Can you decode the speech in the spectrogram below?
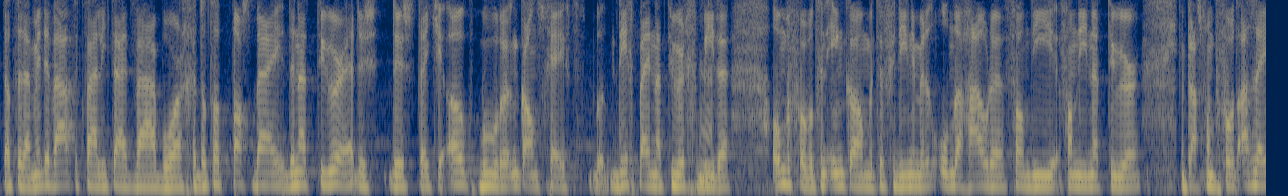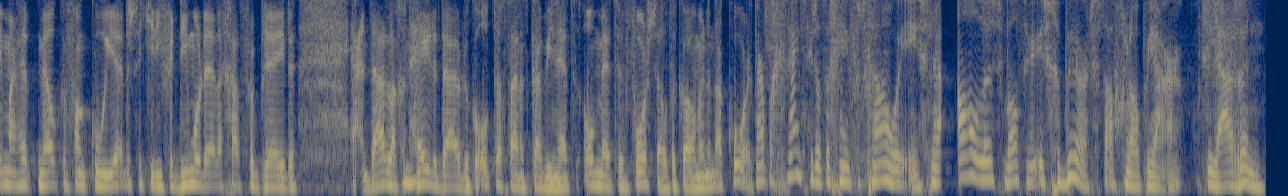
dat we daarmee de waterkwaliteit waarborgen. Dat dat past bij de natuur. Hè. Dus, dus dat je ook boeren een kans geeft dicht bij natuurgebieden. Ja. Om bijvoorbeeld een inkomen te verdienen met het onderhouden van die, van die natuur. In plaats van bijvoorbeeld alleen maar het melken van koeien. Dus dat je die verdienmodellen gaat verbreden. Ja, en daar lag een hele duidelijke opdracht aan het kabinet om met een voorstel te komen in een akkoord. Maar begrijpt u dat er geen vertrouwen is naar alles wat er is gebeurd het afgelopen jaar, of de jaren?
